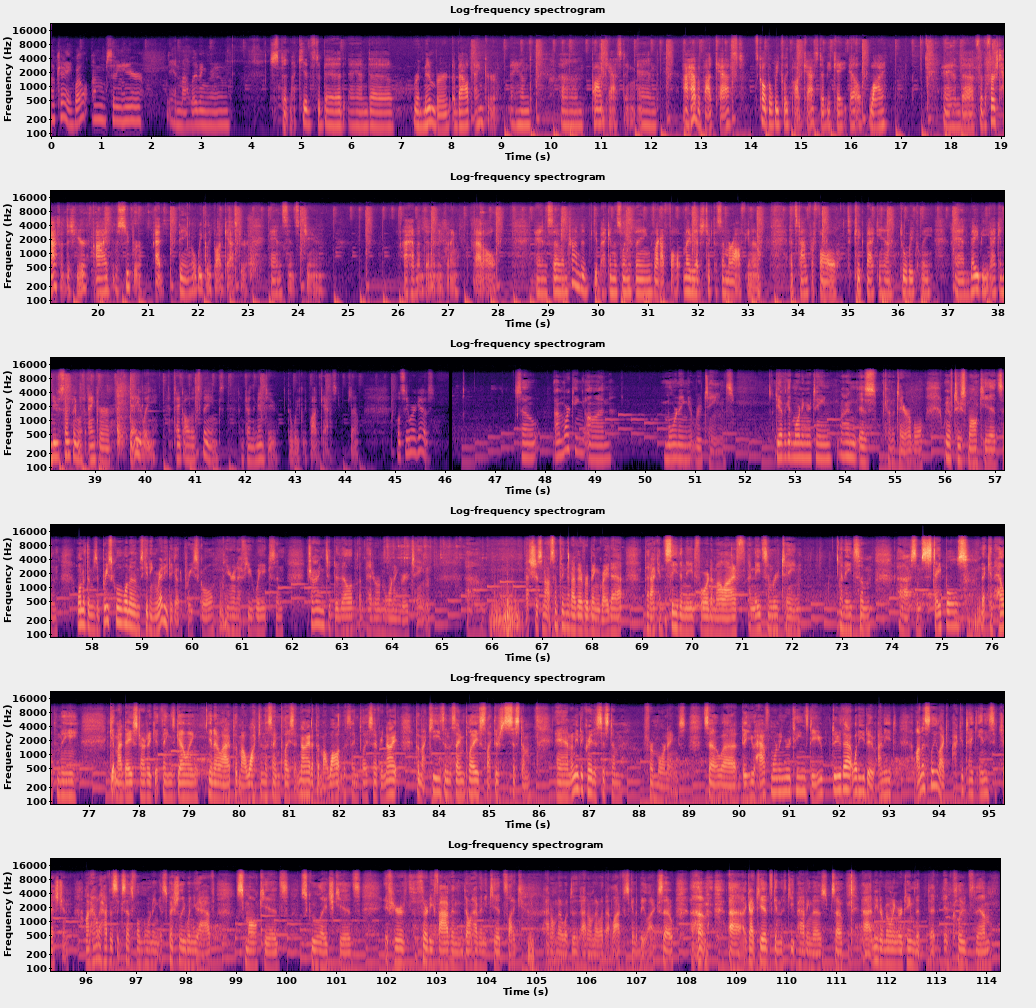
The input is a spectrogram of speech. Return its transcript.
Okay, well, I'm sitting here in my living room, just put my kids to bed, and uh, remembered about Anchor and um, podcasting. And I have a podcast. It's called the Weekly Podcast, W K L Y. And uh, for the first half of this year, I was super at being a weekly podcaster. And since June, I haven't done anything at all. And so I'm trying to get back in the swing of things. Like I fall, maybe I just took the summer off, you know. It's time for fall to kick back in to weekly. And maybe I can do something with Anchor daily and take all those things and turn them into the weekly podcast. So let's see where it goes. So I'm working on morning routines. Do you have a good morning routine? Mine is kind of terrible. We have two small kids, and one of them is in preschool, one of them is getting ready to go to preschool here in a few weeks, and trying to develop a better morning routine. Um, that's just not something that I've ever been great at, but I can see the need for it in my life. I need some routine. I need some uh, some staples that can help me get my day started, get things going. You know, I put my watch in the same place at night, I put my wallet in the same place every night, put my keys in the same place. Like there's a system. And I need to create a system for mornings. So, uh, do you have morning routines? Do you do that? What do you do? I need, honestly, like, I could take any suggestion on how to have a successful morning, especially when you have small kids, school age kids. If you're 35 and don't have any kids, like, I don't know what to, I don't know what that life is going to be like. So, um, uh, I got kids, going to keep having those. So, uh, I need a morning routine that, that includes them.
